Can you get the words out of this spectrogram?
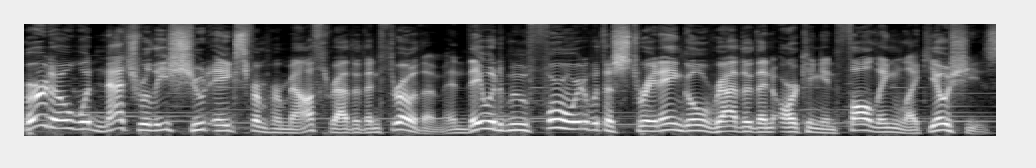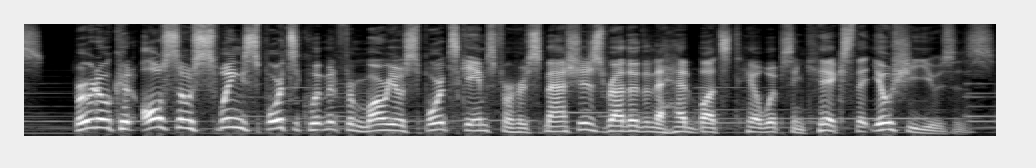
Birdo would naturally shoot eggs from her mouth rather than throw them, and they would move forward with a straight angle rather than arcing and falling like Yoshi's. Birdo could also swing sports equipment from Mario sports games for her smashes rather than the headbutts, tail whips, and kicks that Yoshi uses.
